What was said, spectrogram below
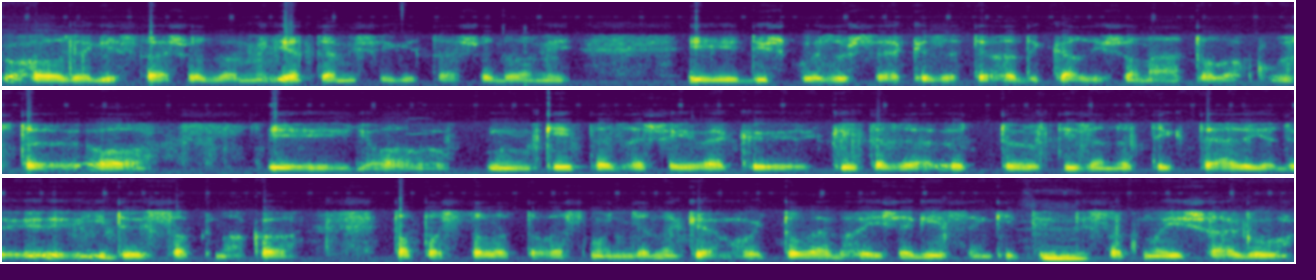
az egész társadalmi, értelmiségi társadalmi diskurzus szerkezete radikálisan átalakult. A a 2000-es évek 2005-től 15-ig terjedő időszaknak a tapasztalata azt mondja nekem, hogy továbbá is egészen kitűnő hmm. szakmaiságú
